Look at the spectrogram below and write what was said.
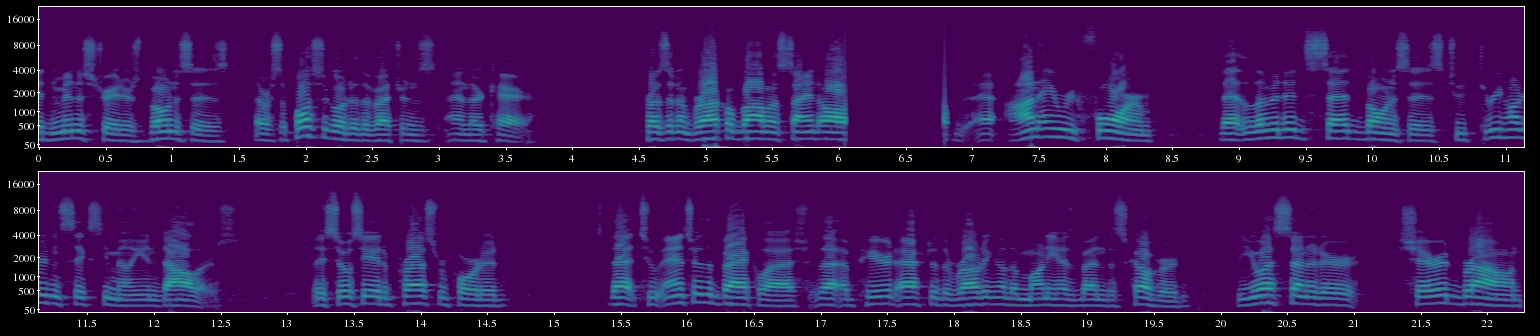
administrators bonuses that were supposed to go to the veterans and their care, President Barack Obama signed off on a reform that limited said bonuses to $360 million. The Associated Press reported that to answer the backlash that appeared after the routing of the money has been discovered, the U.S. Senator Sherrod Brown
